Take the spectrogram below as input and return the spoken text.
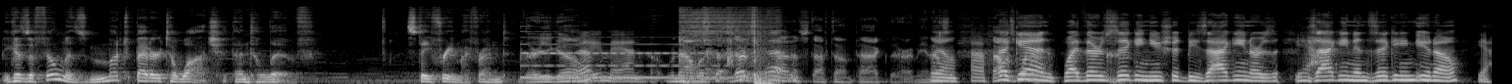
Because a film is much better to watch than to live. Stay free, my friend. There you go. Amen. Now, with that, there's a ton of stuff to unpack there. I mean, that's Well, that was one of- again, why there's zigging, you should be zagging, or z- Yeah. zagging and zigging. You know. Yeah.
